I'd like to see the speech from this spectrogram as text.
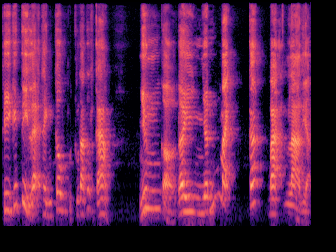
thì cái tỷ lệ thành công của chúng ta rất là cao. Nhưng ở đây nhấn mạnh bạn là gì ạ?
